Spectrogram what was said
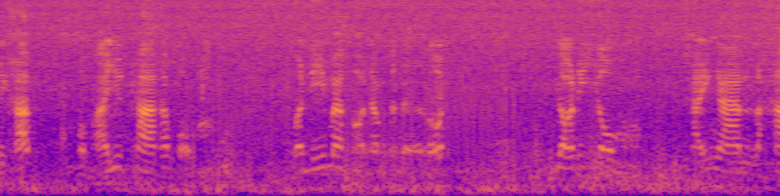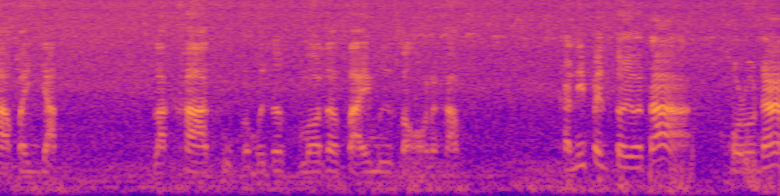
ดีครับ ผมอายุทธคาครับผม วันนี้มาขอนำเสนอรถ ยอดนิยมใช้งานราคาประหยัด ราคาถูกกว่ามอเตอร์ไซค์มือสองนะครับ คันนี้เป็น Toyota Corona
